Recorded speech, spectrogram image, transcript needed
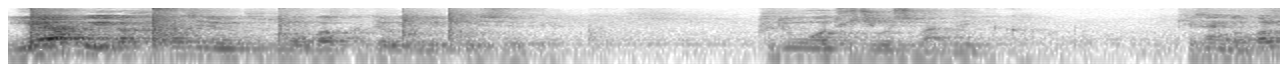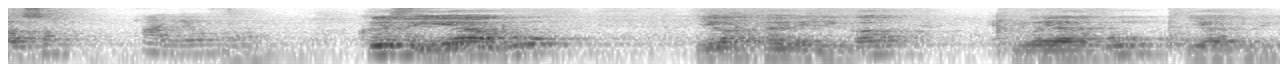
얘하고 얘가 같아지려면 부등호가 그대로 이렇게 있어야 돼요. 부등호가 뒤집어지면 안 되니까. 계산이 너무 빨랐어? 아니요. 어. 그래서 얘하고 얘가 같아야 되니까 얘하고 얘가 되겠죠.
